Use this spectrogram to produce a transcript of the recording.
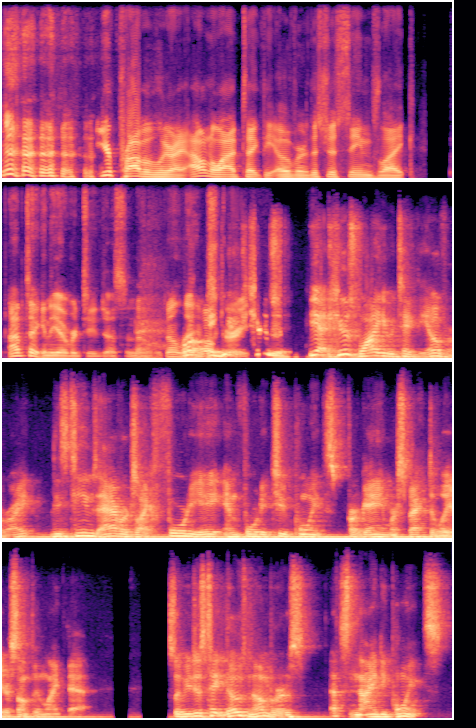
You're probably right. I don't know why I'd take the over. This just seems like I'm taking the over too, Justin. No, don't let Well, him here's- yeah, here's why you would take the over, right? These teams average like 48 and 42 points per game, respectively, or something like that. So if you just take those numbers, that's 90 points.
